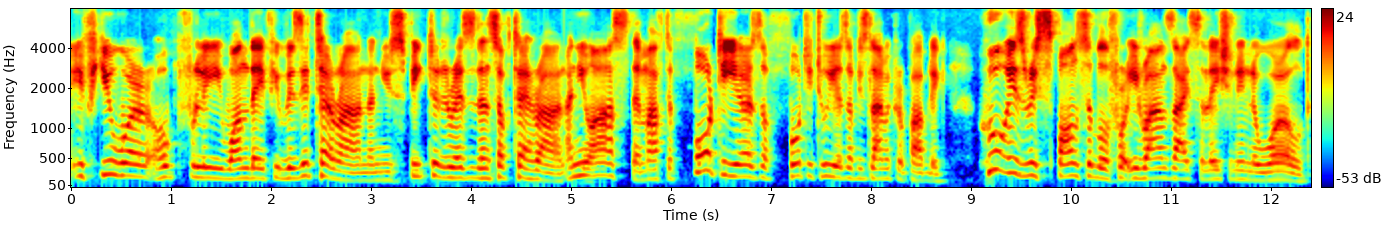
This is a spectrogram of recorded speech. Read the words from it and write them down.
if you were hopefully one day, if you visit Tehran and you speak to the residents of Tehran and you ask them after 40 years of 42 years of Islamic Republic, who is responsible for Iran's isolation in the world?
